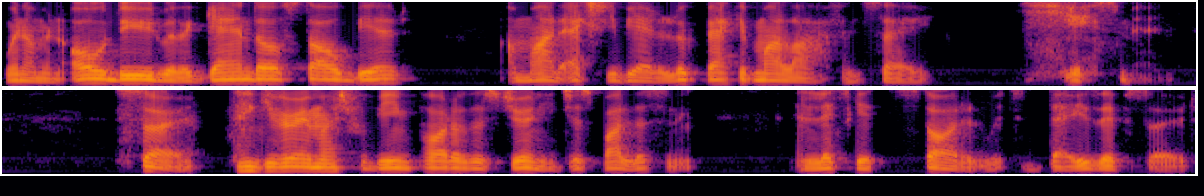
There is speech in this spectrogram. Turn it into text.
when I'm an old dude with a Gandalf style beard, I might actually be able to look back at my life and say, yes, man. So, thank you very much for being part of this journey just by listening. And let's get started with today's episode.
